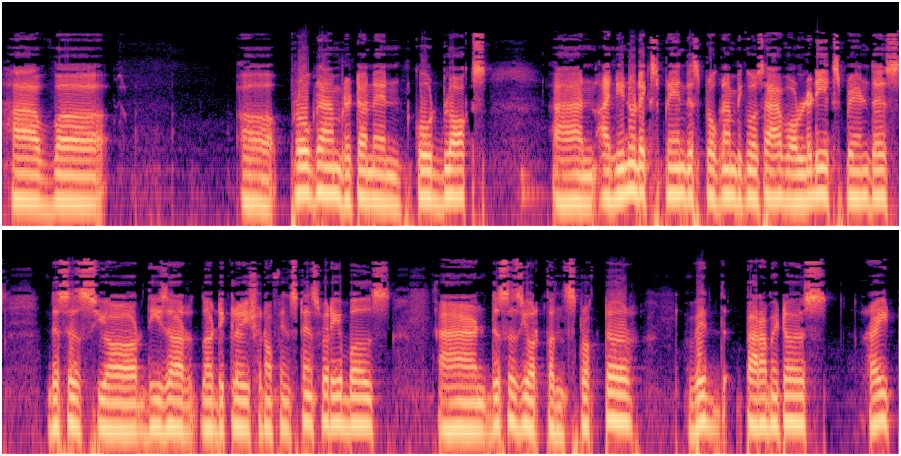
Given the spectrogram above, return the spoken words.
have uh, program written in code blocks. And I need not explain this program because I have already explained this. This is your these are the declaration of instance variables. And this is your constructor with parameters right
